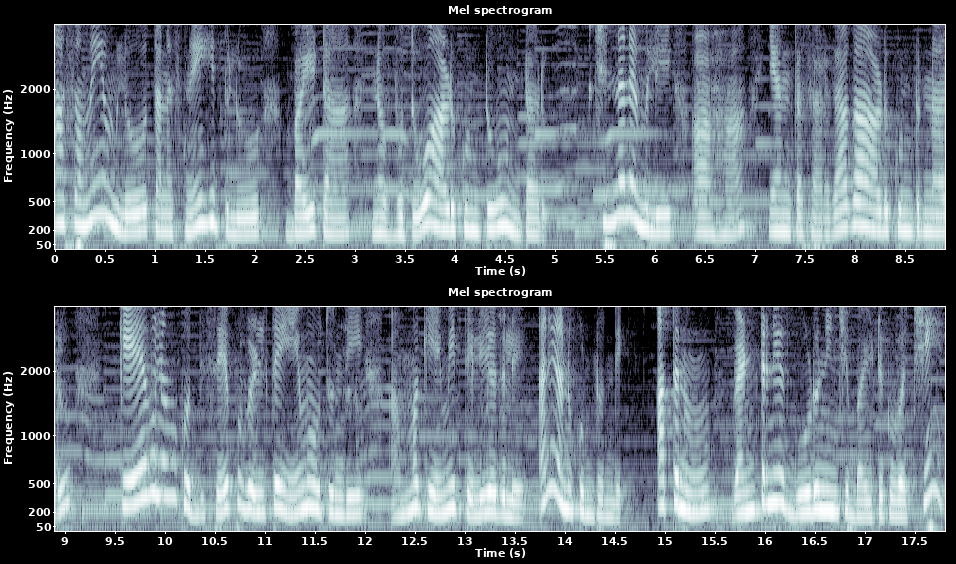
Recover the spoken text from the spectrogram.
ఆ సమయంలో తన స్నేహితులు బయట నవ్వుతూ ఆడుకుంటూ ఉంటారు. చిన్న నెమలి ఆహా ఎంత సరదాగా ఆడుకుంటున్నారు. కేవలం కొద్దిసేపు వెళ్తే ఏమవుతుంది? అమ్మకేమీ తెలియదులే అని అనుకుంటుంది. అతను వెంటనే గూడు నుంచి బయటకు వచ్చి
